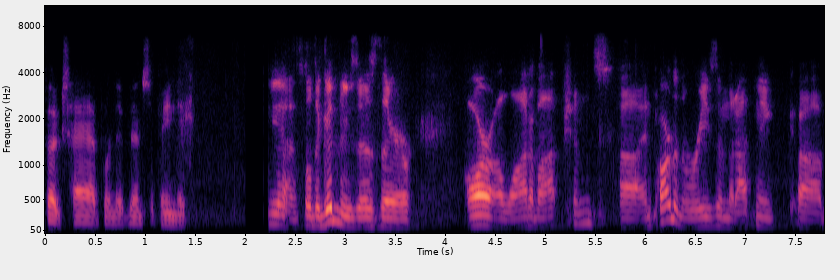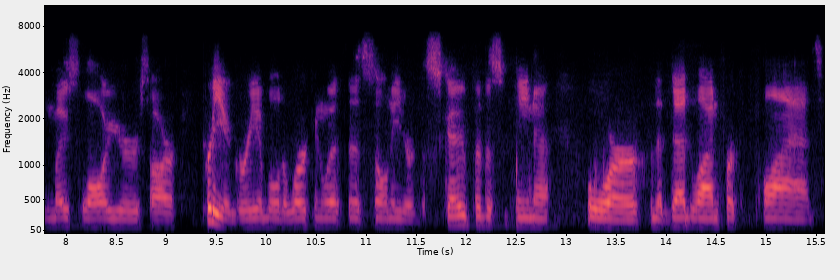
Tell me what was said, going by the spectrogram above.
folks have when they've been subpoenaed? Yeah. So the good news is there are a lot of options, uh, and part of the reason that I think uh, most lawyers are pretty agreeable to working with us on either the scope of the subpoena or the deadline for compliance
